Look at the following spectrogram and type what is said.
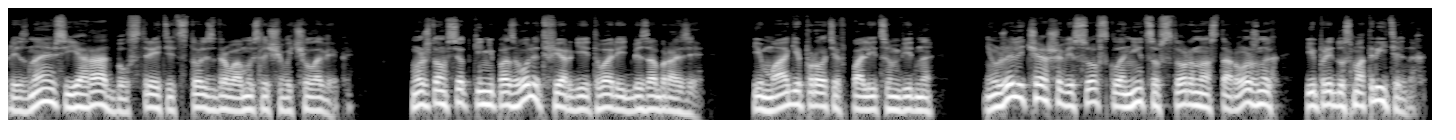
Признаюсь, я рад был встретить столь здравомыслящего человека. Может, он все-таки не позволит Фергии творить безобразие? И маги против, по лицам видно. Неужели чаша весов склонится в сторону осторожных и предусмотрительных?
